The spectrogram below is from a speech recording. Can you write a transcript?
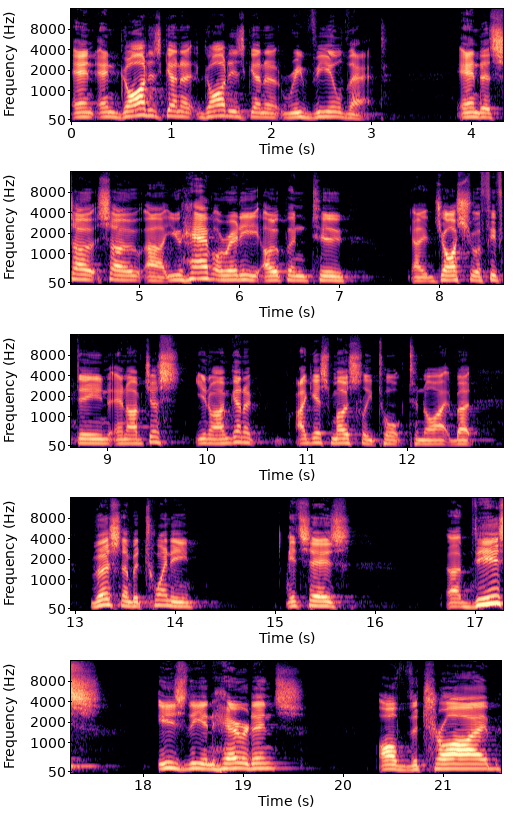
And, and God is going to God is going to reveal that. And uh, so, so uh, you have already opened to uh, Joshua 15, and I've just, you know, I'm going to, I guess, mostly talk tonight, but verse number 20, it says, uh, This is the inheritance of the tribe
